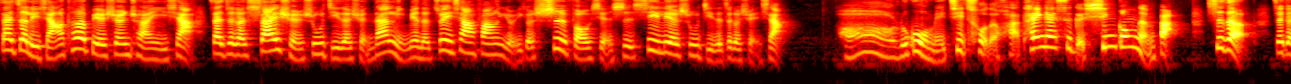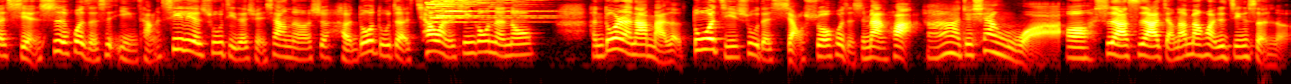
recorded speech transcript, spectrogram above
在这里，想要特别宣传一下，在这个筛选书籍的选单里面的最下方，有一个是否显示系列书籍的这个选项。哦，如果我没记错的话，它应该是个新功能吧？是的，这个显示或者是隐藏系列书籍的选项呢，是很多读者敲完的新功能哦。很多人呢、啊、买了多集数的小说或者是漫画啊，就像我哦，是啊是啊，讲到漫画就精神了。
